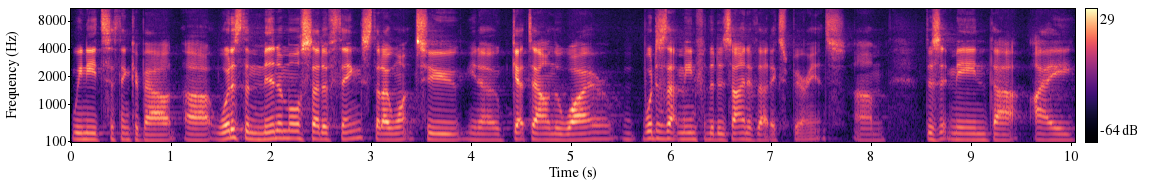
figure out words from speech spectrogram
we need to think about uh, what is the minimal set of things that I want to you know get down the wire. What does that mean for the design of that experience? Does it mean that I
